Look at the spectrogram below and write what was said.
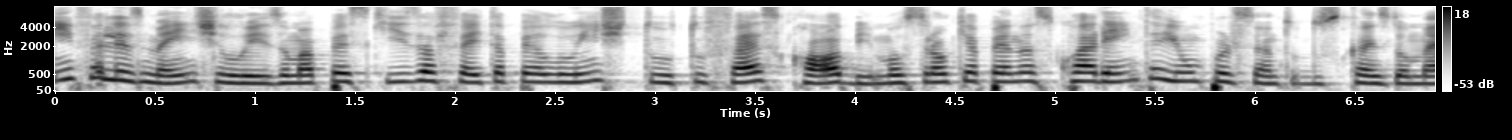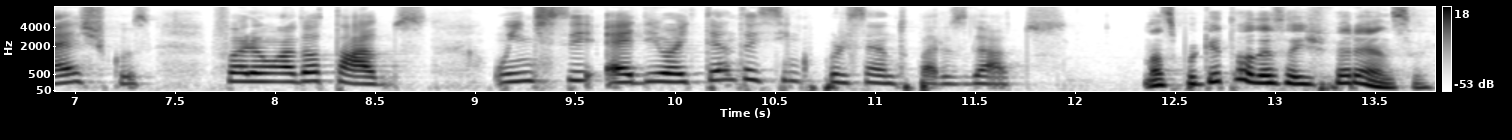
Infelizmente, Luísa, uma pesquisa feita pelo Instituto FESCOB mostrou que apenas 41% dos cães domésticos foram adotados. O índice é de 85% para os gatos. Mas por que toda essa diferença?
